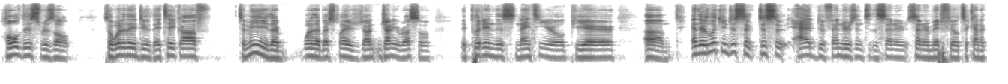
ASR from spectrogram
hold this result. So what do they do? They take off. To me, they're one of their best players, John, Johnny Russell. They put in this 19 year old Pierre, um, and they're looking just to just to add defenders into the center center midfield to kind of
